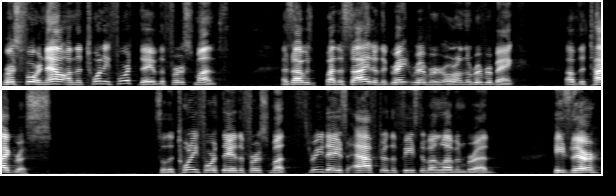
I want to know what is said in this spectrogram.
Verse 4 Now on the 24th day of the first month, as I was by the side of the great river or on the riverbank of the Tigris, so the 24th day of the first month, three days after the Feast of Unleavened Bread, he's there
